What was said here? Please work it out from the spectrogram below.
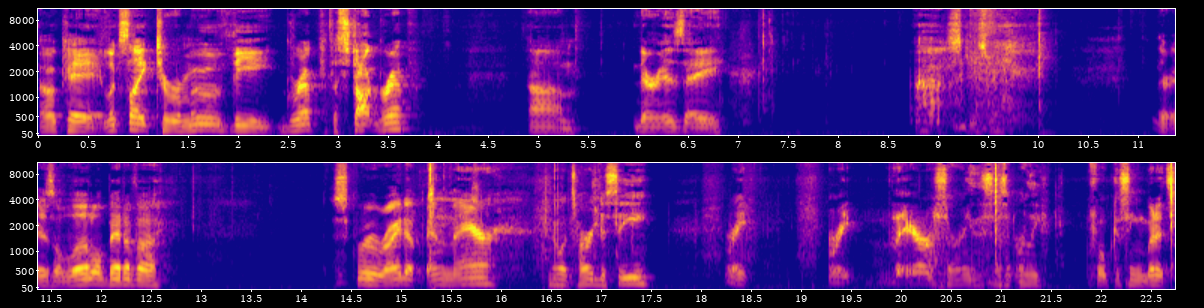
Okay, it looks like to remove the grip, the stock grip, um, there is a, uh, excuse me, there is a little bit of a screw right up in there. I know it's hard to see right right there. Sorry, this isn't really focusing, but it's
